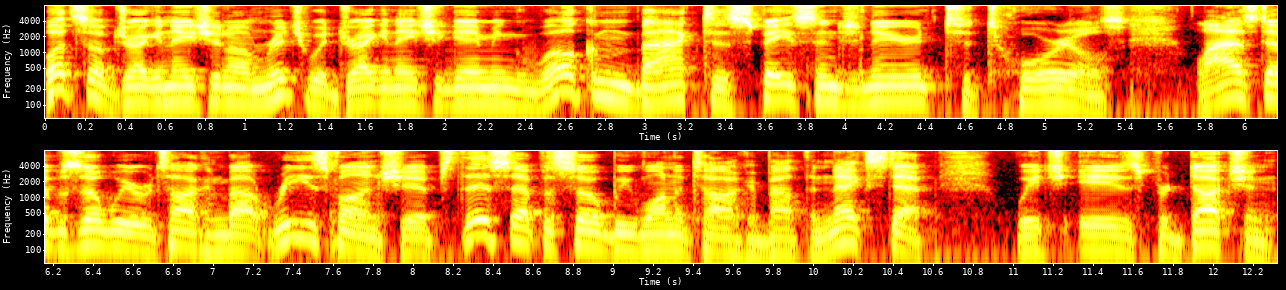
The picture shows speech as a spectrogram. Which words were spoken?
What's up Dragon Nation, I'm Rich with Dragon Nation Gaming. Welcome back to Space Engineer Tutorials. Last episode we were talking about respawn ships. This episode we want to talk about the next step, which is production.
